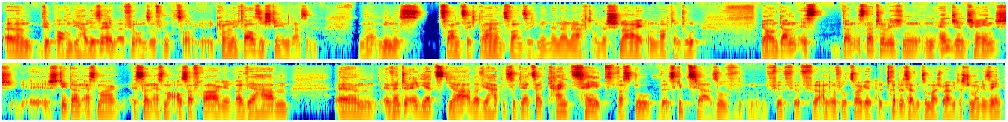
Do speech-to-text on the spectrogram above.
ähm, wir brauchen die Halle selber für unsere Flugzeuge. Die können wir nicht draußen stehen lassen. Ne? Minus 20, 23 mitten in der Nacht und es schneit und macht und tut. Ja, und dann ist, dann ist natürlich ein, ein Engine Change, äh, steht dann erstmal, ist dann erstmal außer Frage, weil wir haben, ähm, eventuell jetzt ja, aber wir hatten zu der Zeit kein Zelt, was du, es gibt's ja so für, für, für andere Flugzeuge, ja. Triple Seven zum Beispiel habe ich das schon mal gesehen.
